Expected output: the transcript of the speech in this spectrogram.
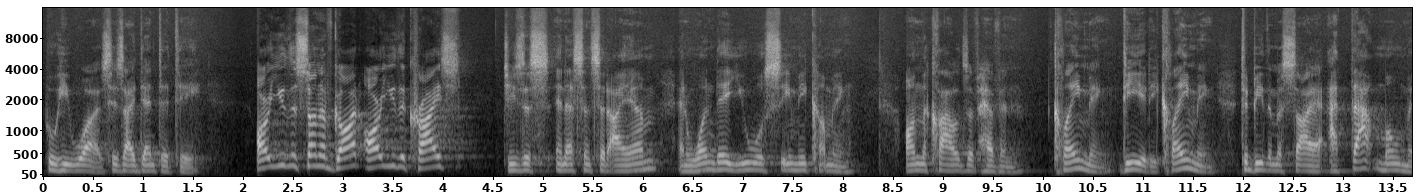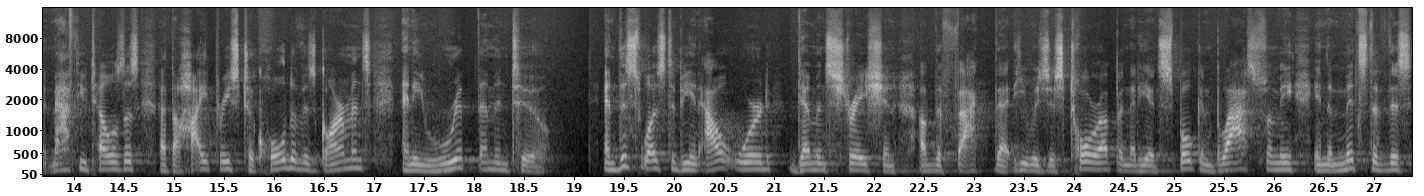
who he was, his identity. Are you the Son of God? Are you the Christ? Jesus, in essence, said, I am, and one day you will see me coming on the clouds of heaven, claiming deity, claiming to be the Messiah. At that moment, Matthew tells us that the high priest took hold of his garments and he ripped them in two. And this was to be an outward demonstration of the fact that he was just tore up and that he had spoken blasphemy in the midst of this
